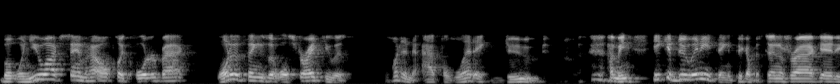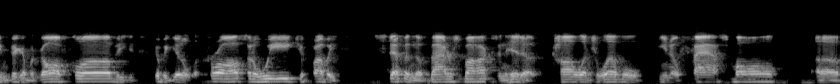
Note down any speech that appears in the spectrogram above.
But when you watch Sam Howell play quarterback, one of the things that will strike you is what an athletic dude. I mean, he could do anything. Pick up a tennis racket, he can pick up a golf club, he could be good at lacrosse in a week, he'll probably step in the batter's box and hit a college level, you know, fastball. Uh,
